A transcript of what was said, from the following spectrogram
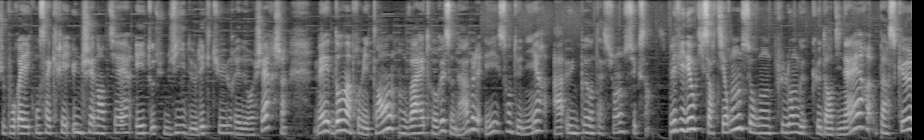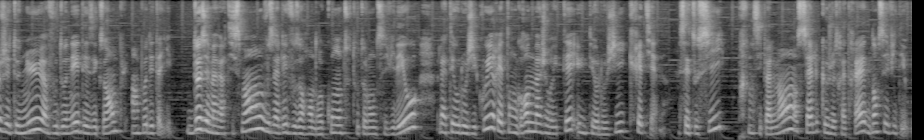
Je pourrais y consacrer une chaîne entière et toute une vie de lecture et de recherche, mais dans un premier temps, on va être raisonnable et s'en tenir à une présentation succincte. Les vidéos qui sortiront seront plus longues que d'ordinaire parce que j'ai tenu à vous donner des exemples un peu détaillés. Deuxième avertissement, vous allez vous en rendre compte tout au long de ces vidéos, la théologie queer est en grande majorité une théologie chrétienne. C'est aussi, principalement, celle que je traiterai dans ces vidéos.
